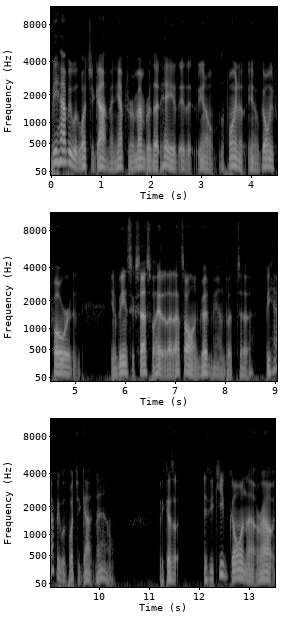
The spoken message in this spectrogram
Be happy with what you got, man. You have to remember that, hey, it, it, you know, the point of, you know, going forward and you know, being successful, hey, that, that's all on good, man. But uh, be happy with what you got now, because uh, if you keep going that route,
